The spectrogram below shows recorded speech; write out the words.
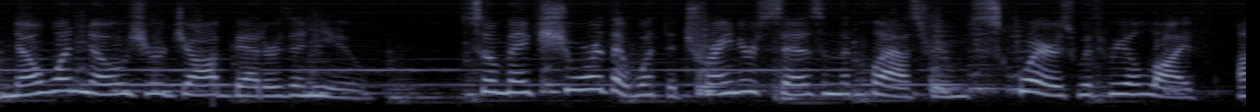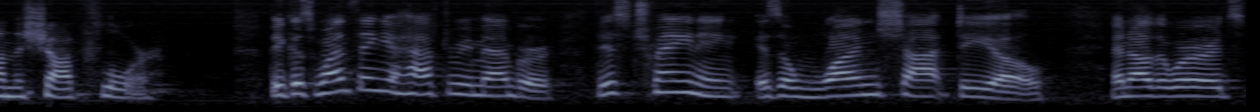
No one knows your job better than you. So make sure that what the trainer says in the classroom squares with real life on the shop floor. Because one thing you have to remember, this training is a one-shot deal. In other words,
